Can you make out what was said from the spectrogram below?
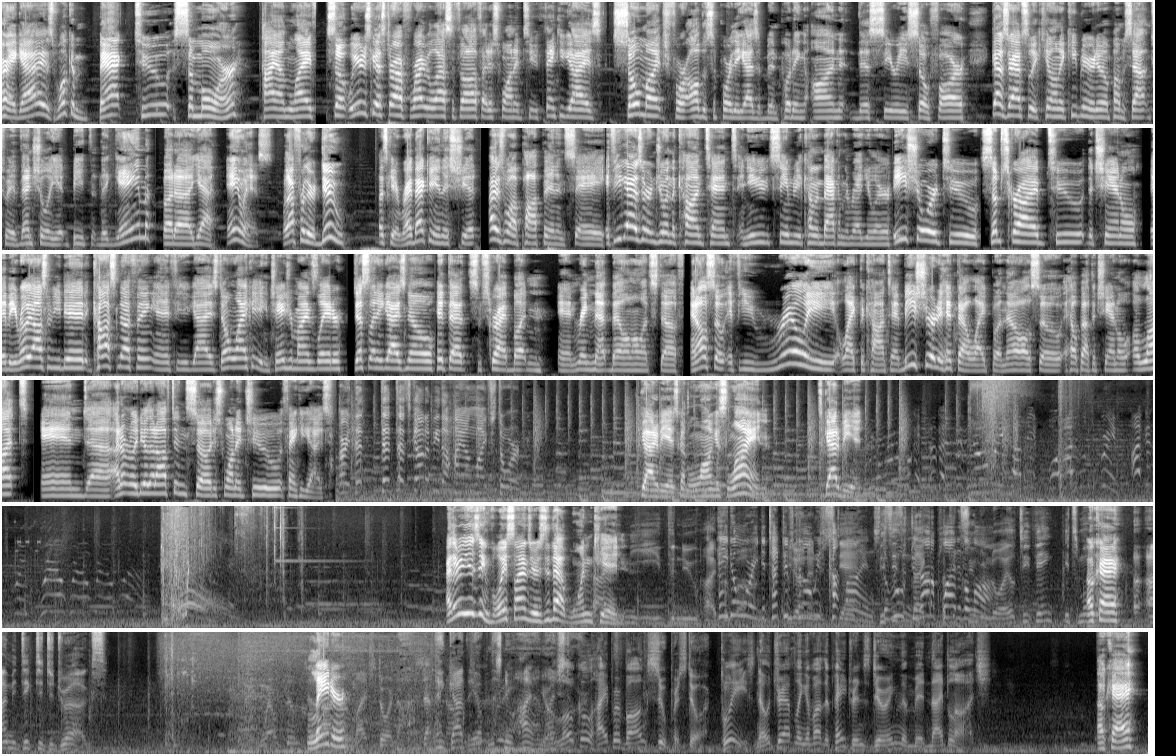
Alright guys, welcome back to some more High on Life. So we're just going to start off right where last left off. I just wanted to thank you guys so much for all the support that you guys have been putting on this series so far. You guys are absolutely killing it. Keep doing your doing, pump us out until eventually it beat the game. But uh, yeah, anyways, without further ado, let's get right back into this shit. I just want to pop in and say, if you guys are enjoying the content and you seem to be coming back on the regular, be sure to subscribe to the channel. It'd be really awesome if you did. It costs nothing, and if you guys don't like it, you can change your minds later. Just letting you guys know, hit that subscribe button and ring that bell and all that stuff. And also, if you really like the content, be sure to hit that like button. That'll also help out the channel a lot. And uh, I don't really do that often, so I just wanted to thank you guys. All right, that, that, that's gotta be the High Life store. Gotta be it. It's got the longest line. It's gotta be it. Okay, okay. Nobody cut me, or I will scream. I can scream real, real, real loud. Are they using voice lines or is it that one kid? need the new Hey, don't worry, detectives can don't always cut understand. lines. The rules do like not apply to the law. loyalty thing. It's more Okay. like, uh, I'm addicted to drugs. Later. Thank God they opened this new High on Your Life store. local Hyperbong Superstore. Please, no trampling of other patrons during the midnight launch. Okay.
